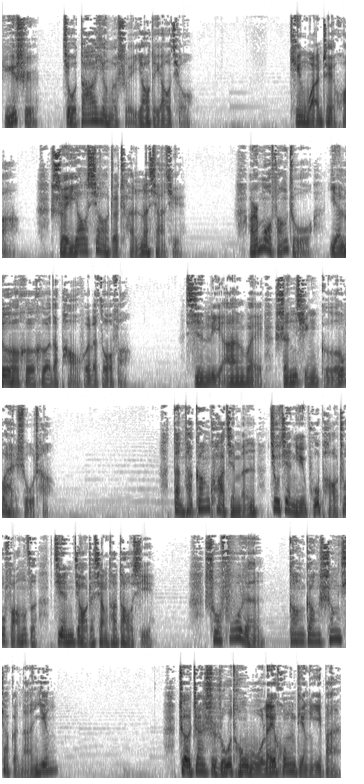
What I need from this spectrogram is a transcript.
于是就答应了水妖的要求。听完这话，水妖笑着沉了下去，而磨坊主也乐呵呵的跑回了作坊，心里安慰，神情格外舒畅。但他刚跨进门，就见女仆跑出房子，尖叫着向他道喜，说：“夫人刚刚生下个男婴。”这真是如同五雷轰顶一般。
